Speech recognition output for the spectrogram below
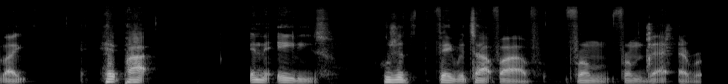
Like hip hop in the eighties. Who's your favorite top five from from that era?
